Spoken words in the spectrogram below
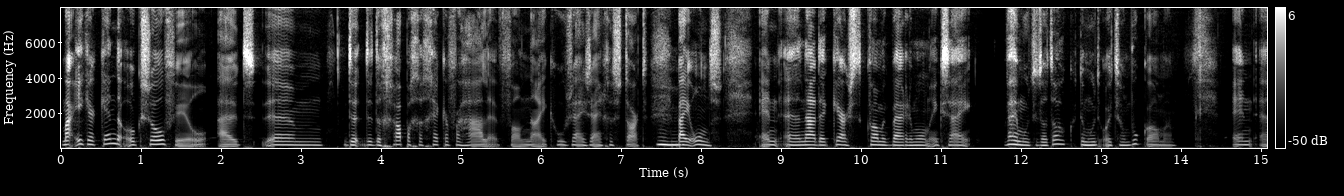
Maar ik herkende ook zoveel uit ehm, de, de, de grappige, gekke verhalen van Nike. Hoe zij zijn gestart Mhm. bij ons. En eh, na de kerst kwam ik bij Raymond. Ik zei, wij moeten dat ook. Er moet ooit zo'n boek komen. En eh,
